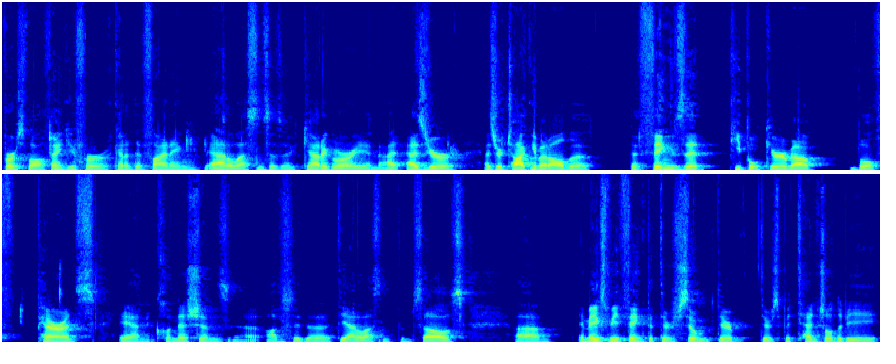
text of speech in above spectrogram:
first of all, thank you for kind of defining adolescence as a category, and I, as you're as you're talking about all the the things that people care about, both parents and clinicians, uh, obviously the the adolescents themselves. Um, it makes me think that there's so there there's potential to be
